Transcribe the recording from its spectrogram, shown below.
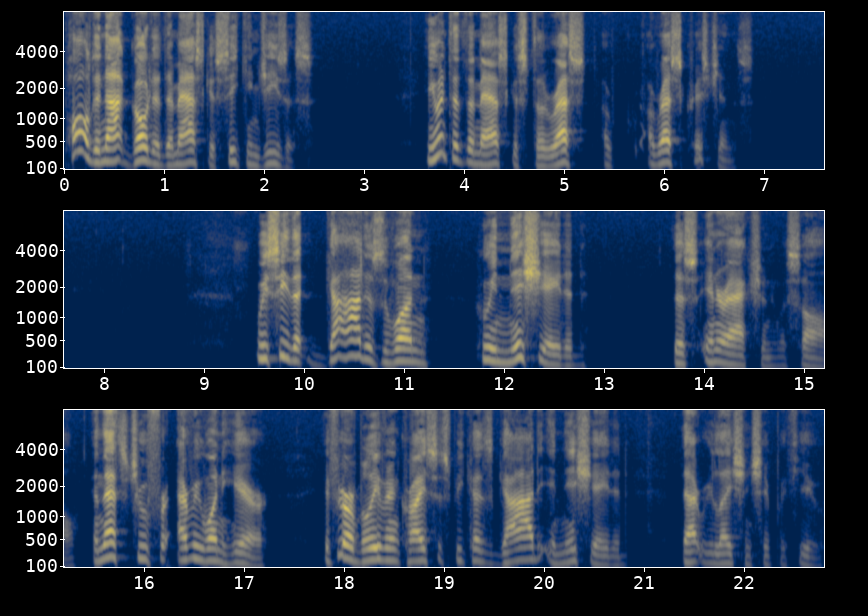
Paul did not go to Damascus seeking Jesus. He went to Damascus to arrest, arrest Christians. We see that God is the one who initiated this interaction with Saul. And that's true for everyone here. If you're a believer in Christ, it's because God initiated that relationship with you.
